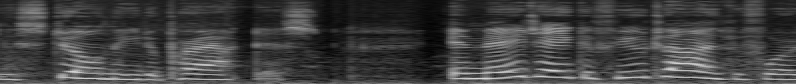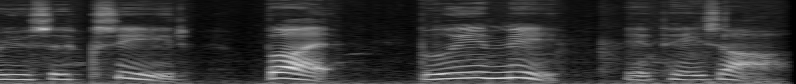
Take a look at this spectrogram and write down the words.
you still need to practice. It may take a few times before you succeed, but believe me, it pays off.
